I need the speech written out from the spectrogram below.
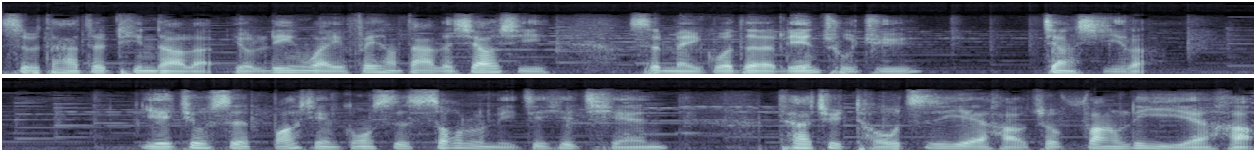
是不是大家都听到了？有另外一个非常大的消息，是美国的联储局降息了，也就是保险公司收了你这些钱，他去投资也好，做放利也好，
